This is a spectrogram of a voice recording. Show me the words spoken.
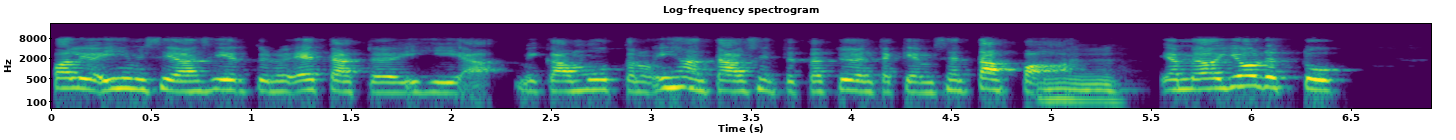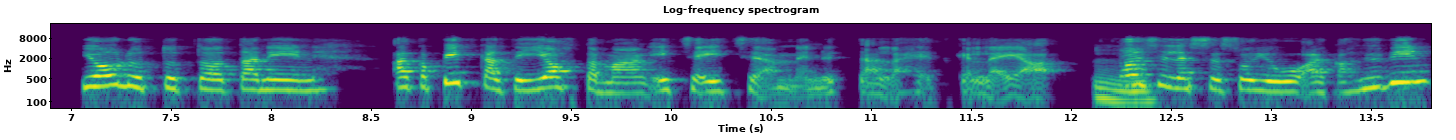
paljon ihmisiä on siirtynyt etätöihin, ja mikä on muuttanut ihan täysin tätä työn tekemisen tapaa. Mm. Ja me on jouduttu, jouduttu tuota niin, aika pitkälti johtamaan itse itseämme nyt tällä hetkellä, ja mm. toisille se sujuu aika hyvin.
